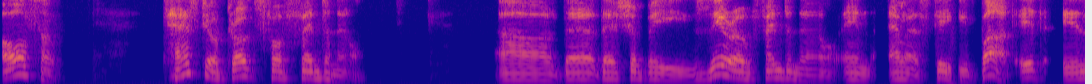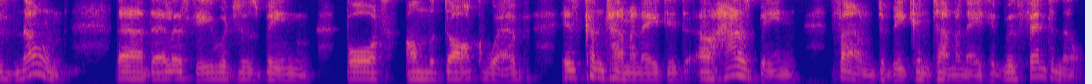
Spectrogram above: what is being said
Also, test your drugs for fentanyl. Uh, there, there should be zero fentanyl in LSD, but it is known that LSD, which has been bought on the dark web, is contaminated or has been found to be contaminated with fentanyl.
